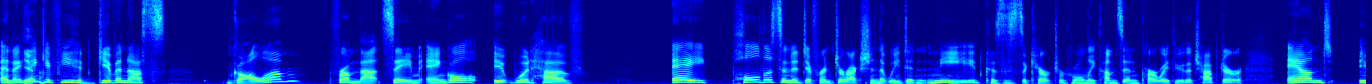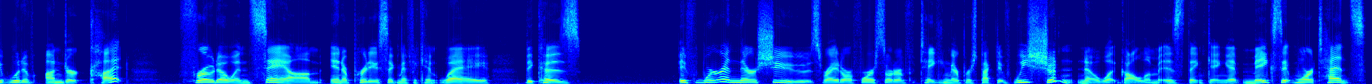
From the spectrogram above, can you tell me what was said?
And I Yeah. think if he had given us Gollum from that same angle, it would have a pulled us in a different direction that we didn't need because this is a character who only comes in partway through the chapter and it would have undercut Frodo and Sam in a pretty significant way because if we're in their shoes, right, or if we're sort of taking their perspective, we shouldn't know what Gollum is thinking. It makes it more tense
